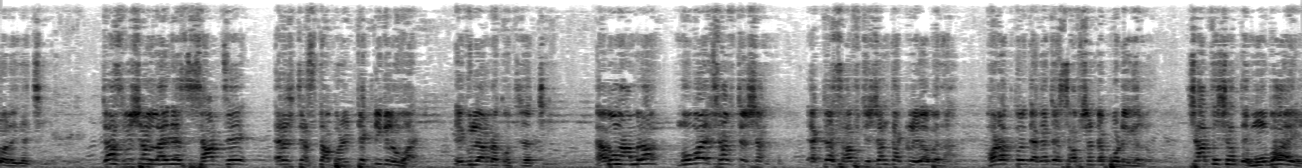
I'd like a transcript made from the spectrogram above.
চলে গেছি। ট্রান্সমিশন লাইনের সার্চে অ্যারেস্টার স্থাপনের টেকনিক্যাল ওয়ার্ড এগুলো আমরা করতে যাচ্ছি। এবং আমরা মোবাইল সাবস্টেশন একটা সাবস্টেশন থাকলেই হবে না। হঠাৎ করে দেখা যায় সাবস্টেশনটা পড়ে গেল। সাথে সাথে মোবাইল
